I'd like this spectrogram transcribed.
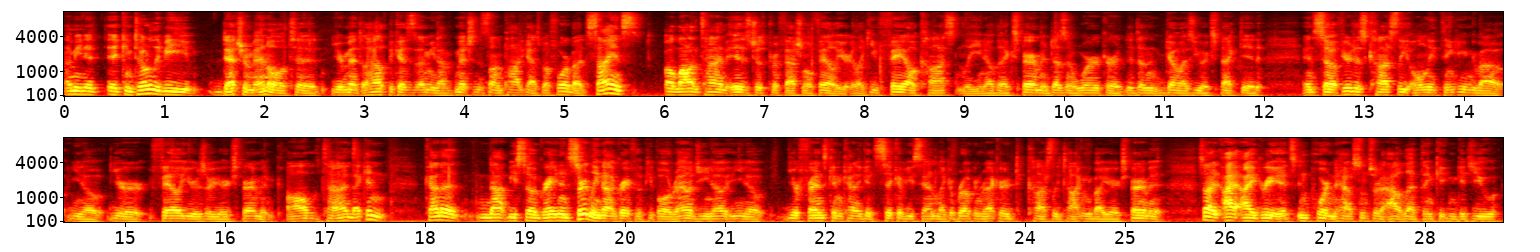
I mean, it, it can totally be detrimental to your mental health because, I mean, I've mentioned this on podcasts before, but science a lot of the time is just professional failure. Like you fail constantly, you know, the experiment doesn't work or it doesn't go as you expected. And so if you're just constantly only thinking about, you know, your failures or your experiment all the time, that can kind of not be so great and certainly not great for the people around you. You know, you know, your friends can kind of get sick of you sounding like a broken record constantly talking about your experiment. So I, I, I agree. It's important to have some sort of outlet that can get you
